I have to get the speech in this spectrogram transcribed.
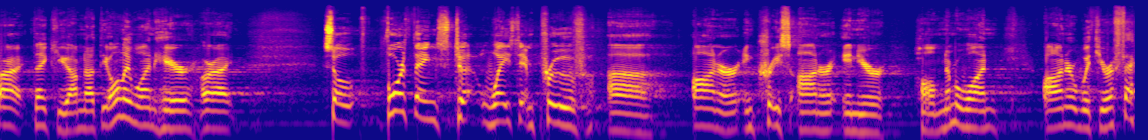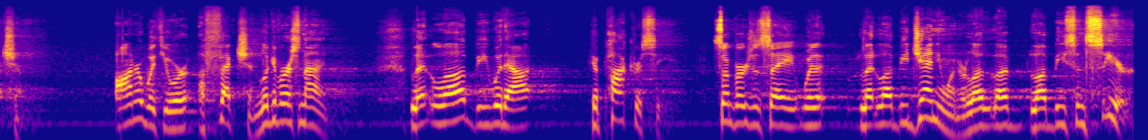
All right, thank you. I'm not the only one here. All right. So, four things to ways to improve uh, honor, increase honor in your home. Number one, honor with your affection honor with your affection. Look at verse 9. Let love be without hypocrisy. Some versions say, let love be genuine or let love, love be sincere.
